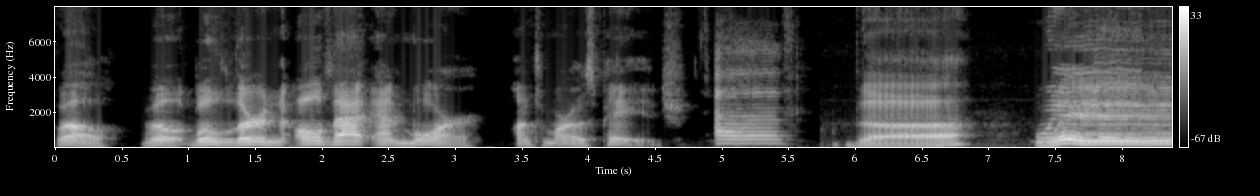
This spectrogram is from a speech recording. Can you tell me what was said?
Well, we'll we'll learn all that and more on tomorrow's page. Of The Wind.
